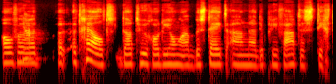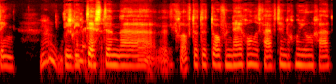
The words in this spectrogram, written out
Over Ja. het, het geld dat Hugo de Jonge besteedt aan de private stichting. Die die testen, ik geloof dat het over 925 miljoen gaat.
